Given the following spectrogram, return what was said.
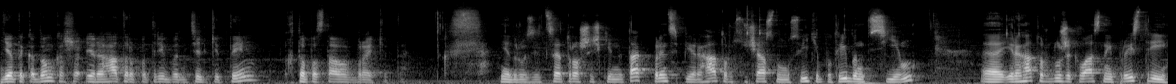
Є така думка, що іригатор потрібен тільки тим, хто поставив брекети. Ні, друзі, це трошечки не так. В принципі, іригатор в сучасному світі потрібен всім. Е, Іригатор дуже класний пристрій.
